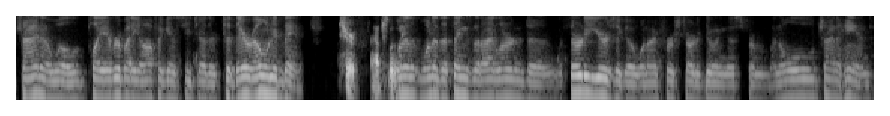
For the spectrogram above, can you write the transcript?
China will play everybody off against each other to their own advantage. Sure, absolutely. One of the, one of the things that I learned uh, 30 years ago when I first started doing this from an old China hand,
